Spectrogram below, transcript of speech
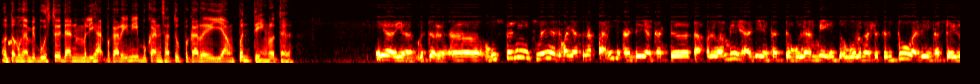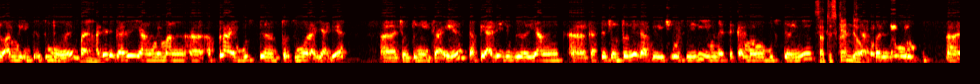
untuk mengambil booster dan melihat perkara ini bukan satu perkara yang penting doktor Ya, ya, betul. Uh, booster ni sebenarnya ada banyak pendapat ni. Ada yang kata tak perlu ambil, ada yang kata boleh ambil untuk golongan tertentu, ada yang kata elok ambil untuk semua. Eh. Hmm. Ada negara yang memang uh, apply booster untuk semua rakyat dia. Uh, contohnya Israel tapi ada juga yang uh, kata contohnya WHO sendiri menyatakan bahawa booster ini satu skandal uh, tidak perlu uh,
